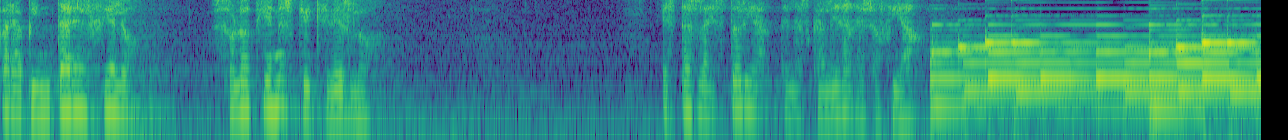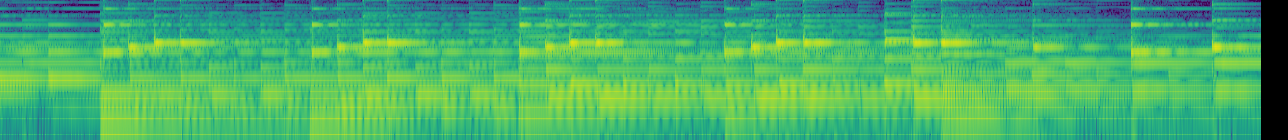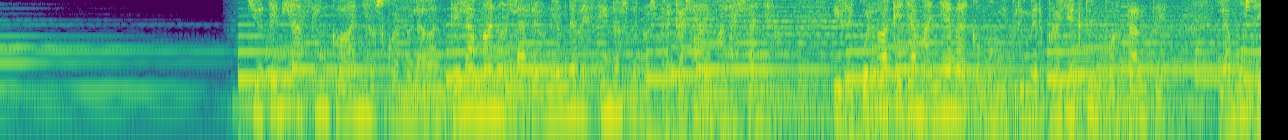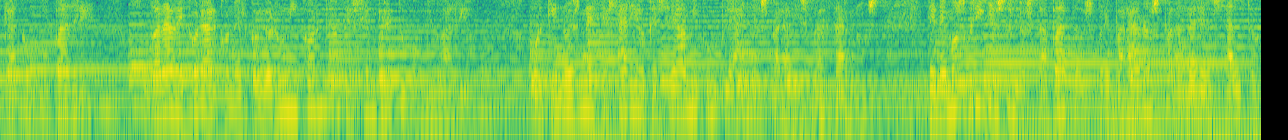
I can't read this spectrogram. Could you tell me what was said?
Para pintar el cielo solo tienes que quererlo. Esta es la historia de la escalera de Sofía. Yo tenía cinco años cuando levanté la mano en la reunión de vecinos de nuestra casa de Malasaña y recuerdo aquella mañana como mi primer proyecto importante, la música con mi padre, jugar a decorar con el color unicornio que siempre tuvo mi barrio, porque no es necesario que sea mi cumpleaños para disfrazarnos. Tenemos brillos en los zapatos preparados para dar el salto.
